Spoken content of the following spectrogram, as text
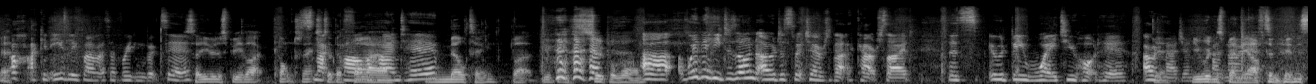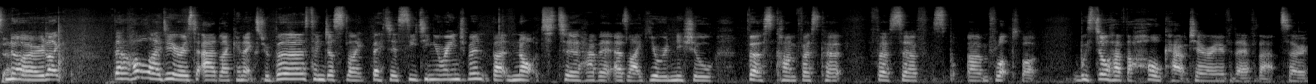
Yeah. Oh, I can easily find myself reading books here. So you'll just be like plonked next Snack to the fire, behind here. melting, but you'll be super warm. Uh, with the heaters on, I would just switch over to that couch side. There's, it would be way too hot here. I would Yeah, imagine. You wouldn't spend the idea. afternoons there. No, like the whole idea is to add like an extra berth and just like better seating arrangement, but not to have it as like your initial first come first cur- first serve sp- um, flop spot. We still have the whole couch area over there for that, so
